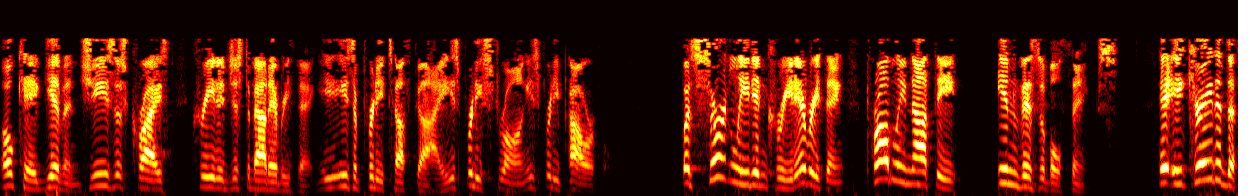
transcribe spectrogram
okay, given. Jesus Christ created just about everything. He's a pretty tough guy. He's pretty strong. He's pretty powerful. But certainly he didn't create everything. Probably not the invisible things. He created the,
